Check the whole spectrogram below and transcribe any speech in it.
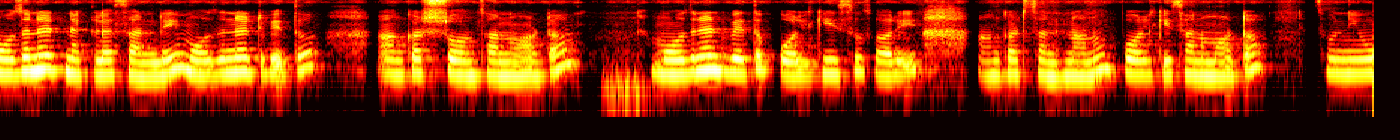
మోజనెట్ నెక్లెస్ అండి. మోజనెట్ విత్ అంకర్ స్టోన్స్ అనమాట moissanite with polkis sorry uncuts అంటున్నాను. పోల్కీస్ అనమాట సో న్యూ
